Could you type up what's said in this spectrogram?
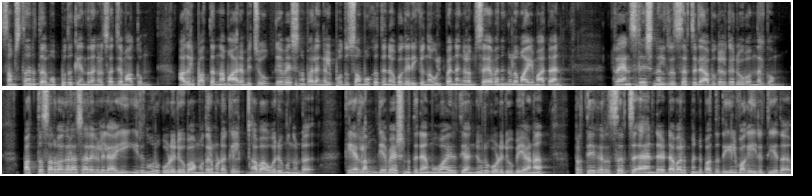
സംസ്ഥാനത്ത് മുപ്പത് കേന്ദ്രങ്ങൾ സജ്ജമാക്കും. അതിൽ പത്തെണ്ണം ആരംഭിച്ചു. ഗവേഷണ ഫലങ്ങൾ പൊതുസമൂഹത്തിന് ഉപകരിക്കുന്ന ഉൽപ്പന്നങ്ങളും സേവനങ്ങളുമായി മാറ്റാൻ ട്രാൻസ്ലേഷണൽ റിസർച്ച് ലാബുകൾക്ക് രൂപം നൽകും. പത്ത് സർവകലാശാലകളിലായി ഇരുന്നൂറ് കോടി രൂപ മുതൽ മുടക്കിൽ അവ ഒരുങ്ങുന്നുണ്ട്. കേരളം ഗവേഷണത്തിന് മൂവായിരത്തി അഞ്ഞൂറ് കോടി രൂപയാണ് പ്രത്യേക റിസർച്ച് ആൻഡ് ഡെവലപ്മെന്റ് പദ്ധതിയിൽ വകയിരുത്തിയത്.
